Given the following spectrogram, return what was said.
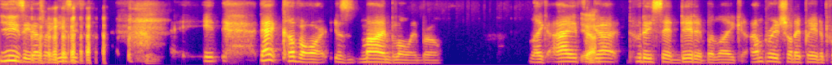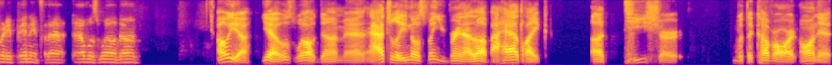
Yeezy, that's right. Yeezy. it that cover art is mind blowing, bro. Like I yeah. forgot who they said did it, but like I'm pretty sure they paid a pretty penny for that. That was well done. Oh yeah, yeah, it was well done, man. Actually, you know, it's funny you bring that up. I had like a T-shirt with the cover art on it,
